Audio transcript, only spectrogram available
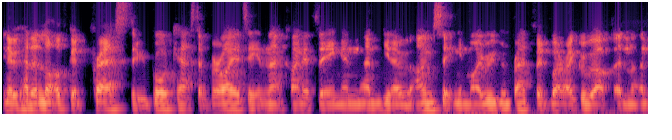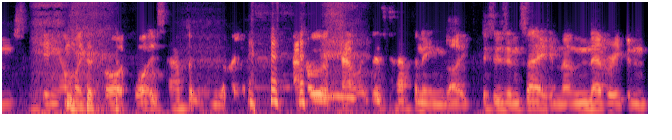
you know, we've had a lot of good press through broadcast and variety and that kind of thing. And, and you know, I'm sitting in my room in Bradford where I grew up and, and thinking, oh my God, what is happening? Like, how, how is this happening? Like, this is insane. I've never even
